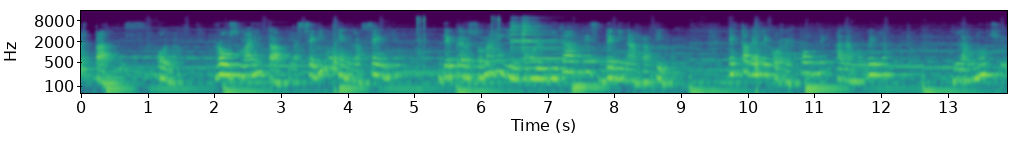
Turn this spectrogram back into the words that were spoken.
Buenas tardes. Hola. Rosemary Tapia. Seguimos en la serie de personajes inolvidables de mi narrativa. Esta vez le corresponde a la novela La noche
